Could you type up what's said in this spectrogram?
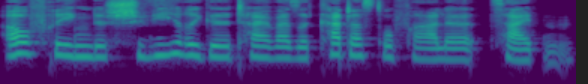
aufregende, schwierige, teilweise katastrophale Zeiten.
